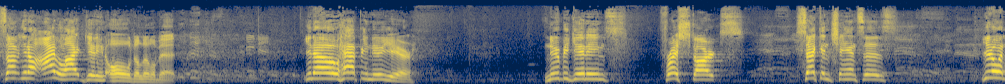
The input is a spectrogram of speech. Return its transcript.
So, you know, I like getting old a little bit. You know, happy new year. New beginnings, fresh starts second chances. You know, an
